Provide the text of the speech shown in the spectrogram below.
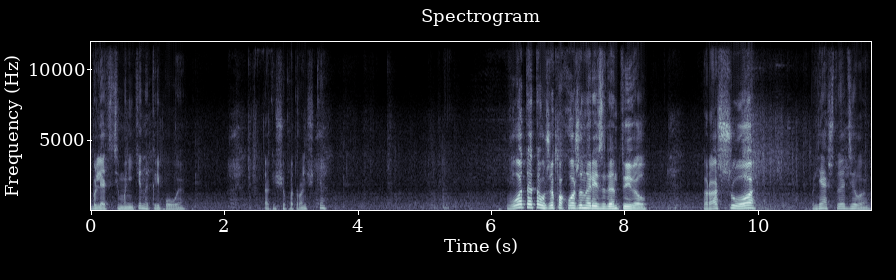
Блять, эти манекены криповые. Так, еще патрончики. Вот это уже похоже на Resident Evil. Хорошо. Блять, что я делаю?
